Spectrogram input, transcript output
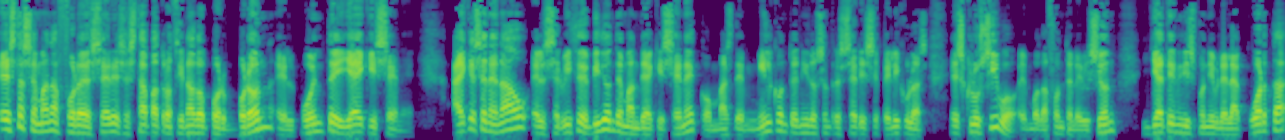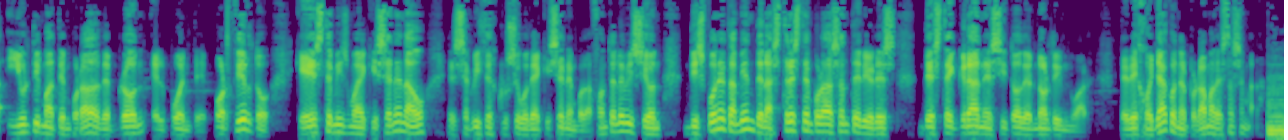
Esta semana Fuera de Series está patrocinado por Bron, El Puente y AXN. AXN Now, el servicio de vídeo en demand de AXN, con más de mil contenidos entre series y películas exclusivo en Vodafone Televisión, ya tiene disponible la cuarta y última temporada de Bron, El Puente. Por cierto, que este mismo AXN Now, el servicio exclusivo de AXN en Vodafone Televisión, dispone también de las tres temporadas anteriores de este gran éxito del Nordic Noir. Te dejo ya con el programa de esta semana.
